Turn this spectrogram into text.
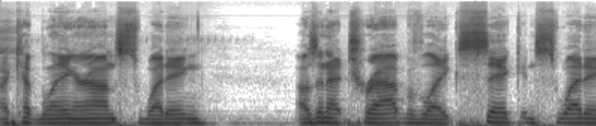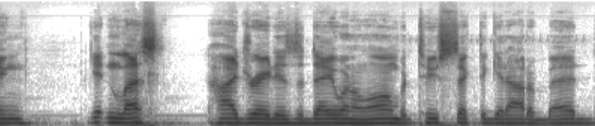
I kept laying around sweating. I was in that trap of like sick and sweating, getting less hydrated as the day went along, but too sick to get out of bed.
